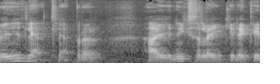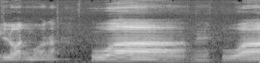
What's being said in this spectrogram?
ពេលនេះធ្លាក់ធ្លាក់ព្រិលហើយនេះសលេងគេដែលគេលាន់មកថាវ៉ាវ៉ា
